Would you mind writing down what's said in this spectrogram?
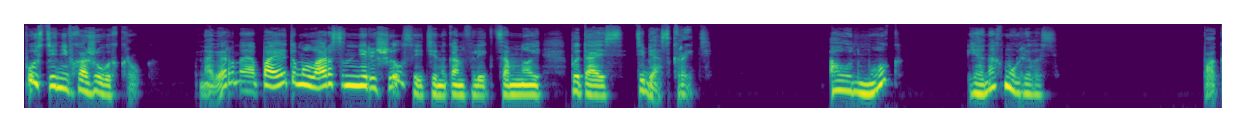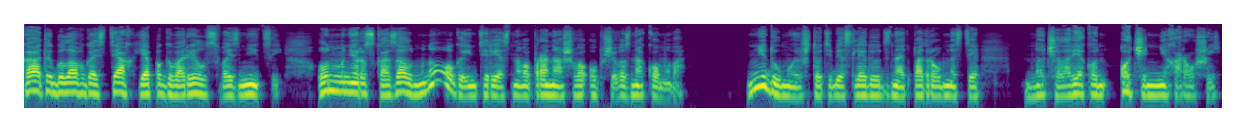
пусть и не вхожу в их круг. Наверное, поэтому Ларсон не решился идти на конфликт со мной, пытаясь тебя скрыть». «А он мог?» Я нахмурилась. Пока ты была в гостях, я поговорил с возницей. Он мне рассказал много интересного про нашего общего знакомого. Не думаю, что тебе следует знать подробности, но человек он очень нехороший,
